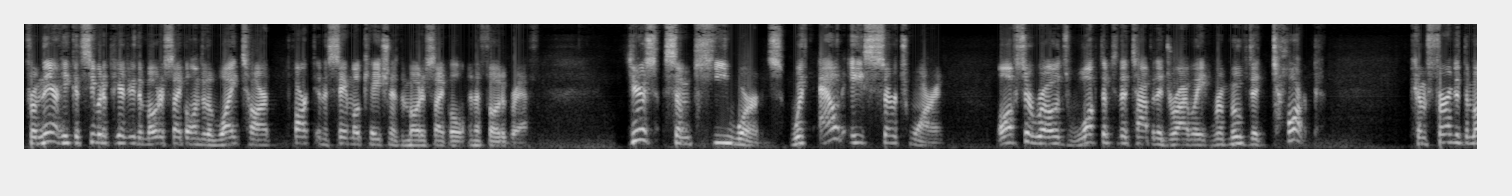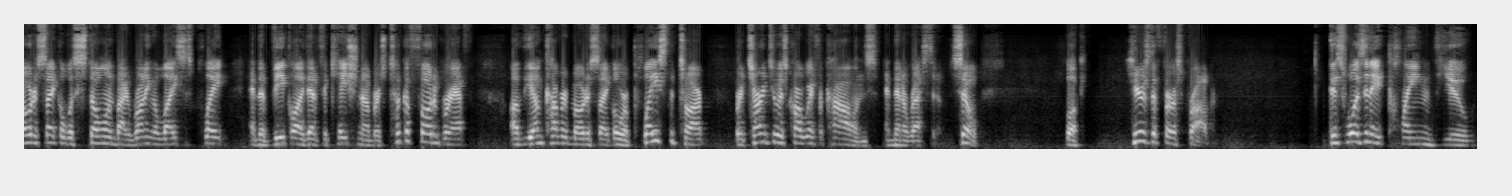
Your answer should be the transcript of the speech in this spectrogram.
From there, he could see what appeared to be the motorcycle under the white tarp parked in the same location as the motorcycle in the photograph. Here's some key words. Without a search warrant, Officer Rhodes walked up to the top of the driveway, removed the tarp confirmed that the motorcycle was stolen by running the license plate and the vehicle identification numbers, took a photograph of the uncovered motorcycle, replaced the tarp, returned to his car, wait for Collins, and then arrested him. So, look, here's the first problem. This wasn't a plain view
